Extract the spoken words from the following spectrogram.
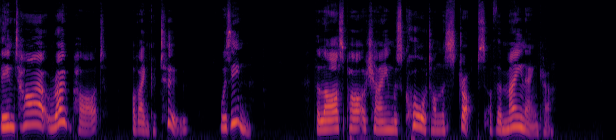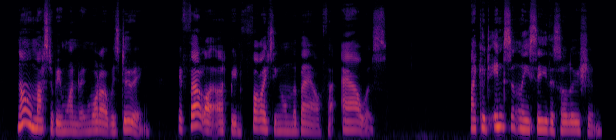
The entire rope part of anchor 2 was in. The last part of chain was caught on the strops of the main anchor. Noel must have been wondering what I was doing. It felt like I'd been fighting on the bow for hours. I could instantly see the solution.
